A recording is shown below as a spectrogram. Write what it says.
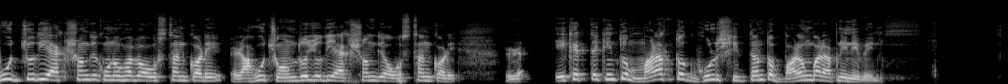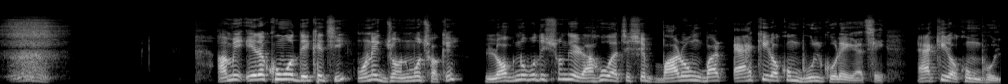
বুধ যদি একসঙ্গে কোনোভাবে অবস্থান করে, রাহু চন্দ্র যদি একসঙ্গে অবস্থান করে এক্ষেত্রে কিন্তু মারাত্মক ভুল সিদ্ধান্ত বারংবার আপনি নেবেন। আমি এরকমও দেখেছি অনেক জন্মছকে লগ্নপতির সঙ্গে রাহু আছে, সে বারংবার একই রকম ভুল করে গেছে, একই রকম ভুল।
